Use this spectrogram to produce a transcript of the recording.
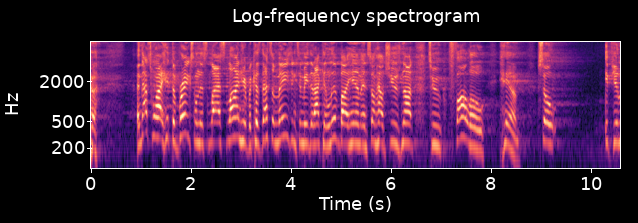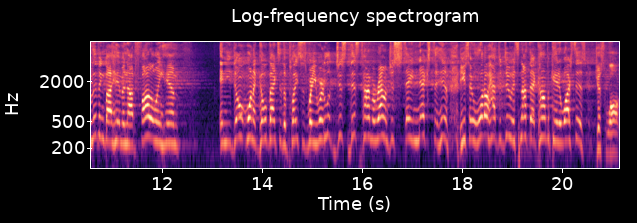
and that's why I hit the brakes on this last line here, because that's amazing to me that I can live by Him and somehow choose not to follow him. So if you're living by Him and not following Him, and you don't want to go back to the places where you were, look, just this time around, just stay next to Him. And you say, well, what do I have to do? It's not that complicated. Watch this. Just walk.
